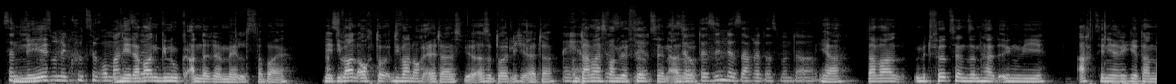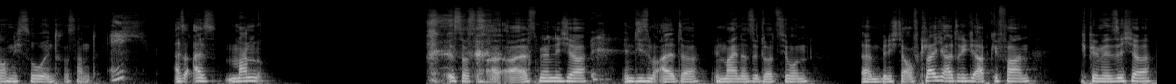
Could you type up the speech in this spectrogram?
Ist da nicht nee, so eine kurze Romanze? nee, da waren genug andere Mädels dabei. Nee, Ach die so. waren auch, die waren auch älter als wir, also deutlich älter. Naja, und damals das waren wir ist ja- 14, Das ist ja also auch der Sinn der Sache, dass man da. ja, da war, mit 14 sind halt irgendwie 18-Jährige dann noch nicht so interessant. Echt? Also als Mann ist das, als männlicher in diesem Alter, in meiner Situation, ähm, bin ich da auf Gleichaltrige abgefahren. Ich bin mir sicher,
